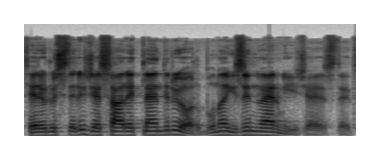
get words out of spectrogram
teröristleri cesaretlendiriyor. Buna izin vermeyeceğiz dedi.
